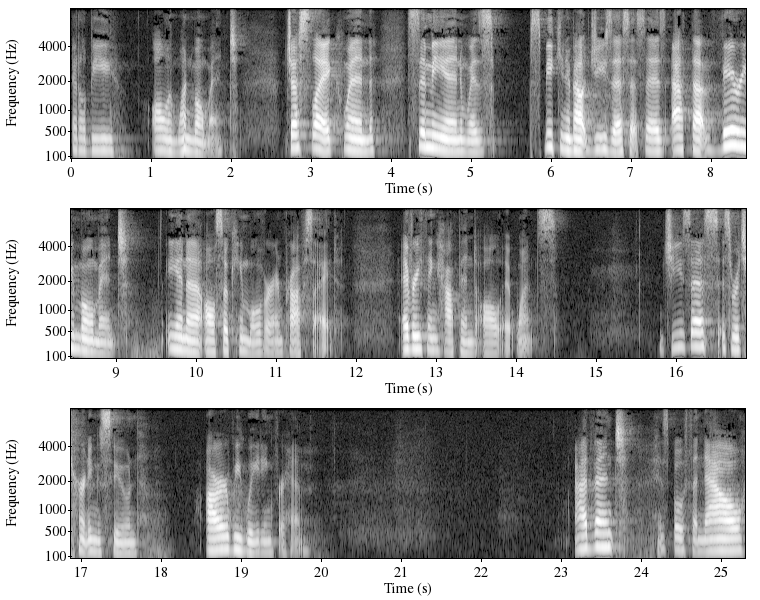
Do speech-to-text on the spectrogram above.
it'll be all in one moment. Just like when Simeon was speaking about Jesus, it says, at that very moment, Anna also came over and prophesied. Everything happened all at once. Jesus is returning soon. Are we waiting for him? Advent is both the now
